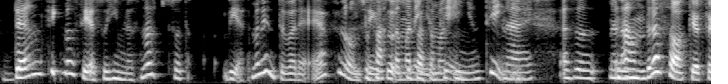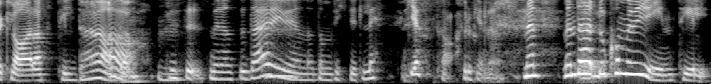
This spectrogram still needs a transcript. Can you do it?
Den fick man se så himla snabbt så att vet man inte vad det är för någonting fattar man fattar man ingenting. ingenting. Nej. Alltså, Men en- andra saker förklaras till döden. Ja, precis. Medan det där är ju en av de riktigt läskiga sakerna. Men, men där, då kommer vi ju in till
